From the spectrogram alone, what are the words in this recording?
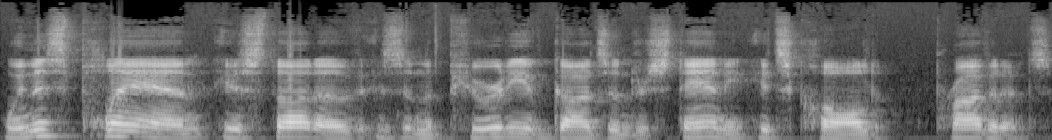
When this plan is thought of as in the purity of God's understanding, it's called providence.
